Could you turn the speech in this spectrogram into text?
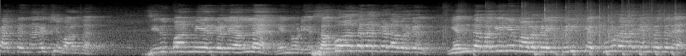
கேப்டன் நினைச்சு வாழ்ந்தார். சிறுபான்மையர்கள் அல்ல என்னுடைய சகோதரர்கள் அவர்கள் எந்த வகையிலும் அவர்களை பிரிக்க கூடாது என்பதில்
